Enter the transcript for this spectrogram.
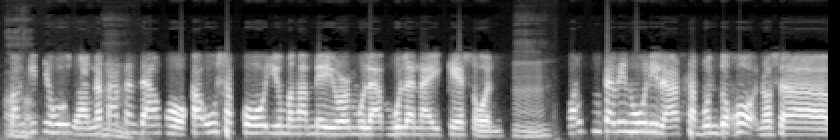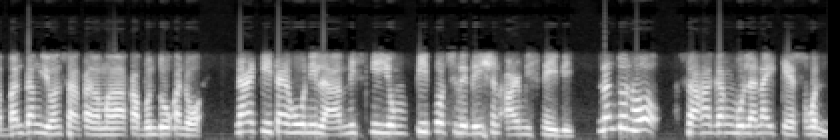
banggit niyo ho yan, natatandaan ko, kausap ko ho yung mga mayor mula Mulanay, Quezon. mm Nakikita rin ho nila sa bundok ho, no, sa bandang yon sa mga kabundukan ho, nakikita ho nila miski yung People's Liberation Army's Navy. Nandun ho sa hanggang Mulanay, Quezon.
